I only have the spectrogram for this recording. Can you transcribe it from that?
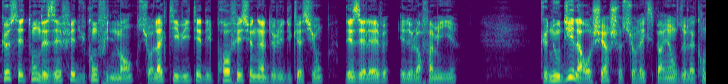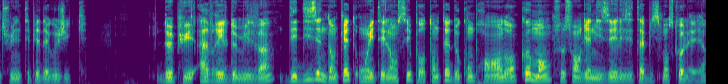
Que sait-on des effets du confinement sur l'activité des professionnels de l'éducation, des élèves et de leurs familles? Que nous dit la recherche sur l'expérience de la continuité pédagogique? Depuis avril 2020, des dizaines d'enquêtes ont été lancées pour tenter de comprendre comment se sont organisés les établissements scolaires,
